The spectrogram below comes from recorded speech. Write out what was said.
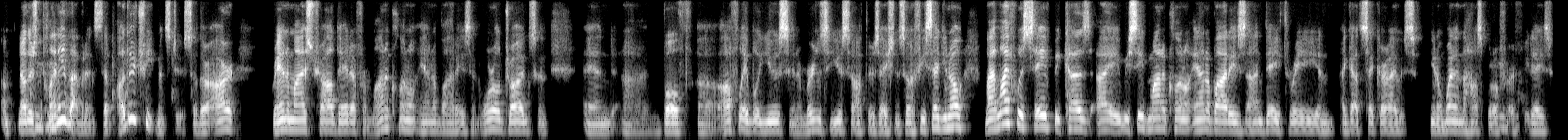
Um, now, there's mm-hmm. plenty of evidence that other treatments do. So there are randomized trial data for monoclonal antibodies and oral drugs and and uh, both uh, off-label use and emergency use authorization. So if he said, you know, my life was saved because I received monoclonal antibodies on day three and I got sicker, I was, you know, went in the hospital for a few days,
